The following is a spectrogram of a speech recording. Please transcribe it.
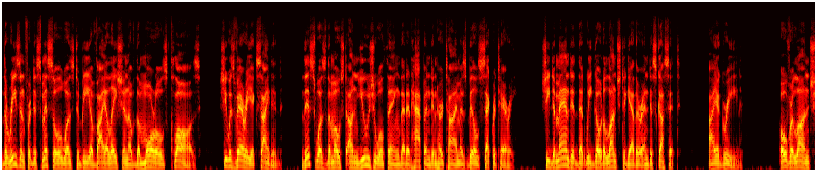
The reason for dismissal was to be a violation of the morals clause, she was very excited. This was the most unusual thing that had happened in her time as Bill's secretary. She demanded that we go to lunch together and discuss it. I agreed. Over lunch,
